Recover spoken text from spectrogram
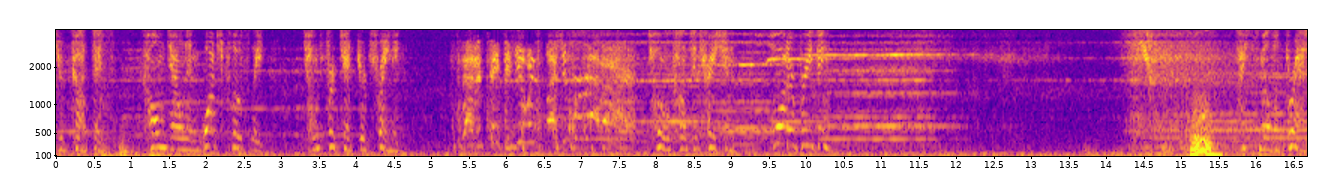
You've got this. Calm down and watch closely. Don't forget your training. Haven't tasted human flesh in forever! Total concentration. Water breathing. Ooh, I smell the thread.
